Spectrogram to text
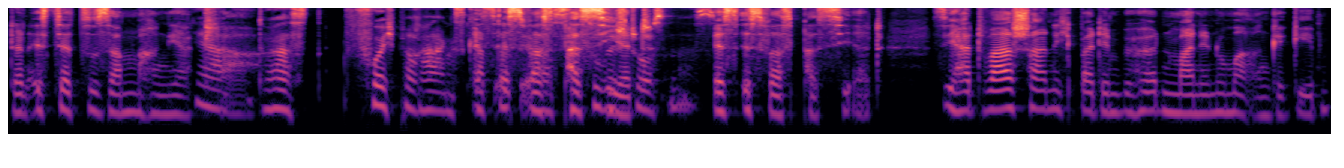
dann ist der Zusammenhang ja klar. Ja, du hast furchtbare Angst gehabt, es ist was passiert. Ist. Es ist was passiert. Sie hat wahrscheinlich bei den Behörden meine Nummer angegeben.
